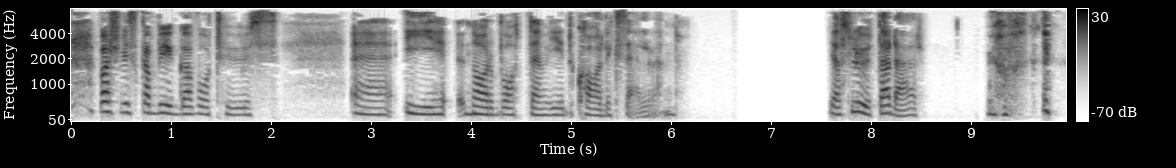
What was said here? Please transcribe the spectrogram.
vars vi ska bygga vårt hus eh, i Norrbotten vid Kalixälven. Jag slutar där.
